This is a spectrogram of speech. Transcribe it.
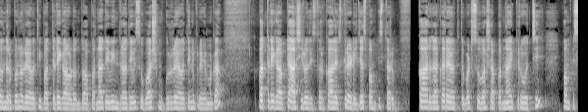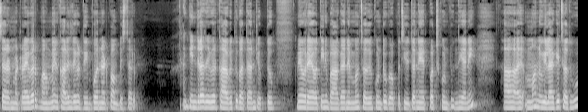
సందర్భంలో రేవతి బర్త్డే కావడంతో అపర్ణాదేవి ఇంద్రాదేవి సుభాష్ ముగ్గురు రేవతిని ప్రేమగా బర్త్డే కాబట్టి ఆశీర్వదిస్తారు. కాలేజ్కి రెడీ చేసి పంపిస్తారు. కారు దాకా రేవతితో పాటు సుభాష్ అపర్ణ ఇద్దరు వచ్చి పంపిస్తారనమాట డ్రైవర్ మా అమ్మాయిని కాలేజ్ దగ్గర దింపు అన్నట్టు పంపిస్తారు. ఇందిరాదేవి గారు కావ్యతు గత అని చెప్తూ మేము రేవతిని బాగానేమో చదువుకుంటూ గొప్ప జీవితాన్ని ఏర్పరచుకుంటుంది అని. అమ్మ నువ్వు ఇలాగే చదువు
